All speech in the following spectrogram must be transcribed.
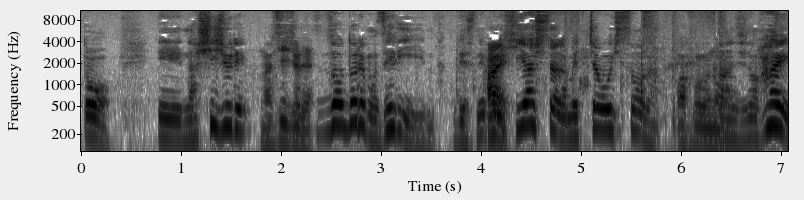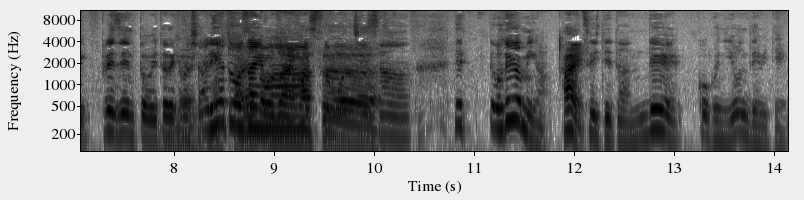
と、えー梨ジュレ。梨ジュレ。どどれもゼリーですね、はい。これ冷やしたらめっちゃ美味しそうな和風の。感じのはいプレゼントをいただきました。ありがとうございます。ともちさんでお手紙がはいついてたんで、ここに読んでみて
